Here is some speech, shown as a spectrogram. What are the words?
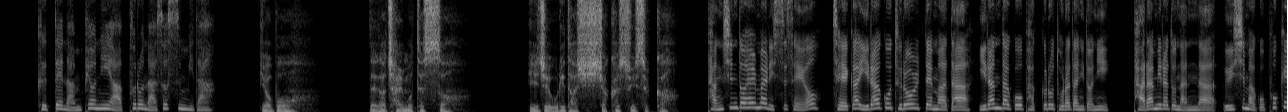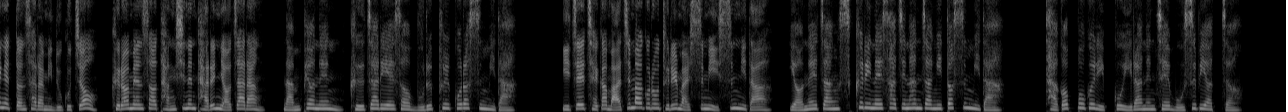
그때 남편이 앞으로 나섰습니다. 여보, 내가 잘못했어. 이제 우리 다시 시작할 수 있을까? 당신도 할 말 있으세요? 제가 일하고 들어올 때마다 일한다고 밖으로 돌아다니더니 바람이라도 났나 의심하고 폭행했던 사람이 누구죠? 그러면서 당신은 다른 여자랑 남편은 그 자리에서 무릎을 꿇었습니다. 이제 제가 마지막으로 드릴 말씀이 있습니다. 연회장 스크린에 사진 한 장이 떴습니다. 작업복을 입고 일하는 제 모습이었죠.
